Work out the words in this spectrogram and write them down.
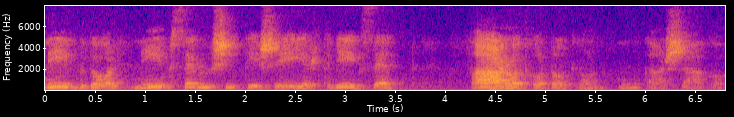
népdal népszerűsítéséért végzett fáradhatatlan munkássága.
